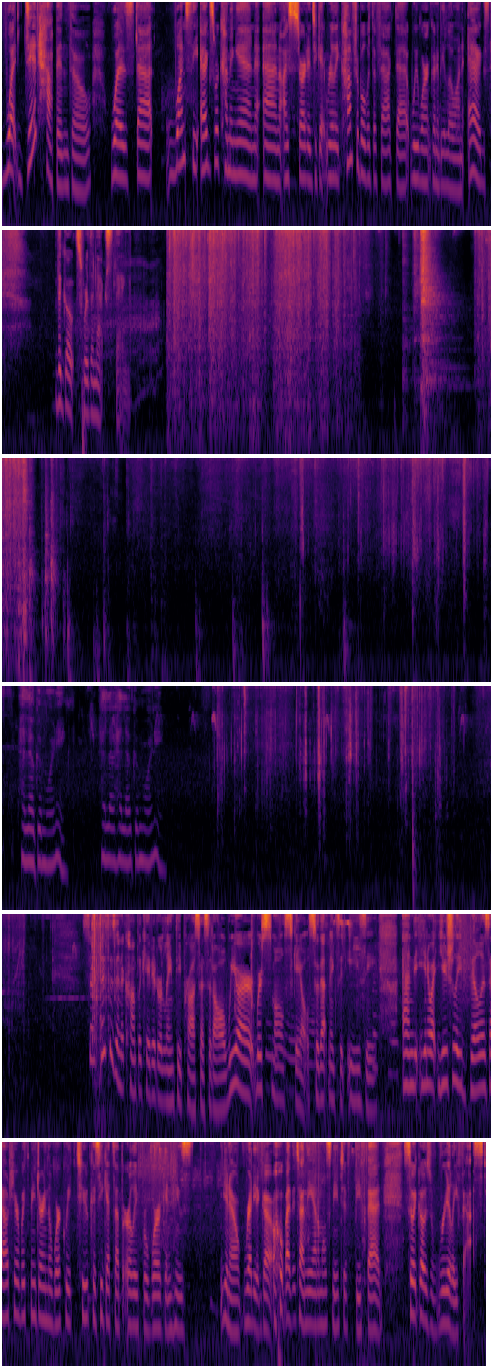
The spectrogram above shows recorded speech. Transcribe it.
what did happen though was that once the eggs were coming in and I started to get really comfortable with the fact that we weren't going to be low on eggs, the goats were the next thing. Hello, good morning. Hello, hello, good morning. So this isn't a complicated or lengthy process at all. We are we're small scale, so that makes it easy. And you know what? Usually Bill is out here with me during the work week too, because he gets up early for work and he's you know ready to go by the time the animals need to be fed. So it goes really fast.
